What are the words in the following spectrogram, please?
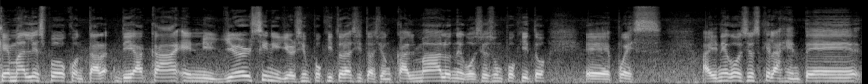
¿Qué más les puedo contar de acá en New Jersey? New Jersey un poquito la situación calmada, los negocios un poquito, eh, pues hay negocios que la gente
